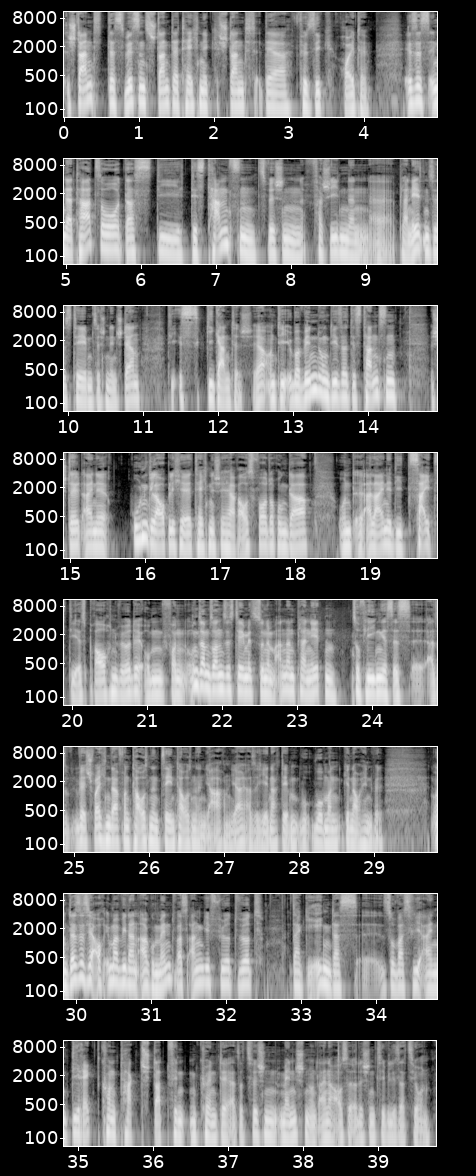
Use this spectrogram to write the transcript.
Stand des Wissens, Stand der Technik, Stand der Physik heute. Ist es in der Tat so, dass die Distanzen zwischen verschiedenen äh, Planetensystemen, zwischen den Sternen, die ist gigantisch. Ja. Und die Überwindung dieser Distanzen stellt eine unglaubliche technische Herausforderung dar und äh, alleine die Zeit, die es brauchen würde, um von unserem Sonnensystem jetzt zu einem anderen Planeten zu fliegen, es ist, äh, also wir sprechen da von Tausenden, Zehntausenden Jahren, ja, also je nachdem, wo, wo man genau hin will. Und das ist ja auch immer wieder ein Argument, was angeführt wird, dagegen, dass äh, sowas wie ein Direktkontakt stattfinden könnte, also zwischen Menschen und einer außerirdischen Zivilisation.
